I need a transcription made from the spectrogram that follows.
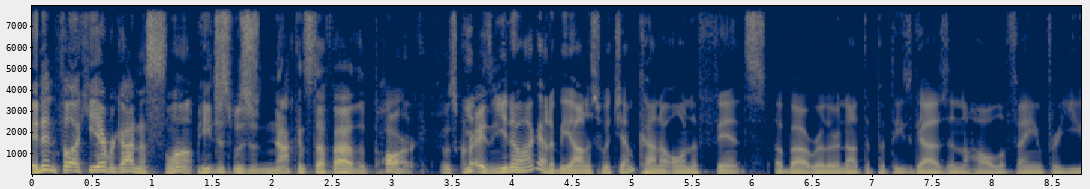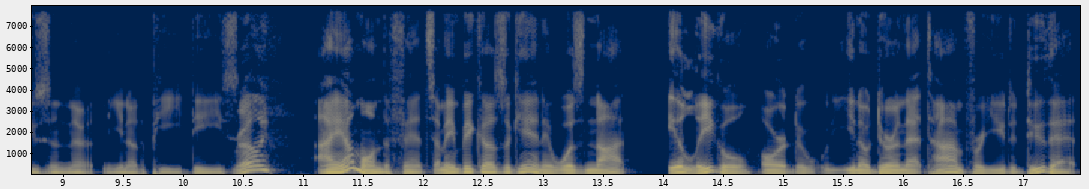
It didn't feel like he ever got in a slump. He just was just knocking stuff out of the park. It was crazy. You know, I got to be honest with you. I'm kind of on the fence about whether or not to put these guys in the Hall of Fame for using their, you know, the PEDs. really? I am on the fence. I mean, because again, it was not illegal or you know during that time for you to do that.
